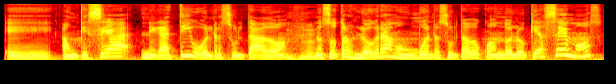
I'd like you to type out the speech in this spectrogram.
eh, aunque sea negativo el resultado, nosotros logramos un buen resultado cuando lo que hacemos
